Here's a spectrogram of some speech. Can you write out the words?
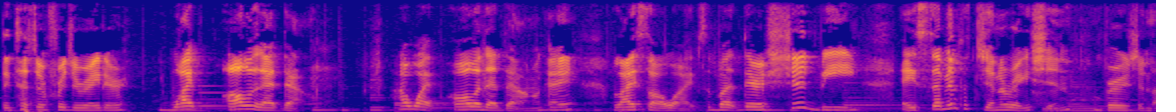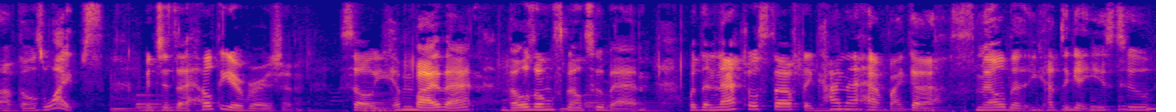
they touch the refrigerator. You wipe all of that down. I wipe all of that down, okay? Lysol wipes. But there should be a seventh generation version of those wipes, which is a healthier version. So you can buy that. Those don't smell too bad. With the natural stuff, they kind of have like a smell that you have to get used to.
